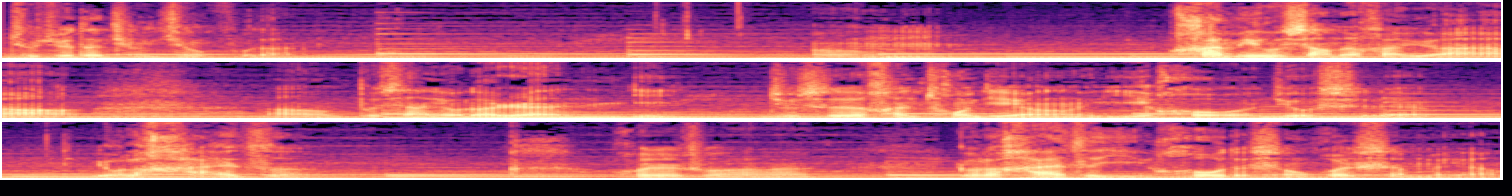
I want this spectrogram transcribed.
就觉得挺幸福的。还没有想得很远啊。嗯，不像有的人，你就是很憧憬以后就是有了孩子，或者说有了孩子以后的生活什么样。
